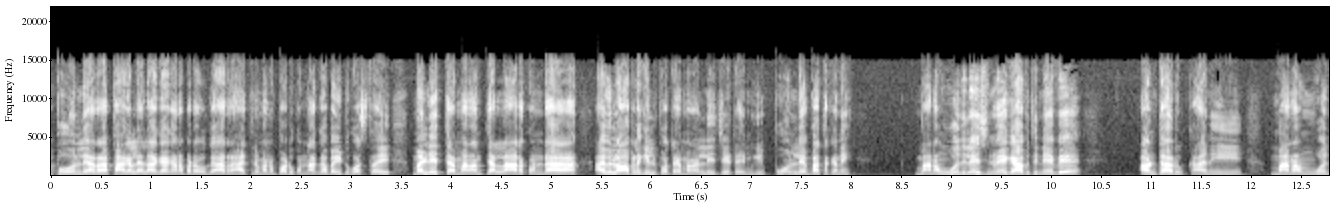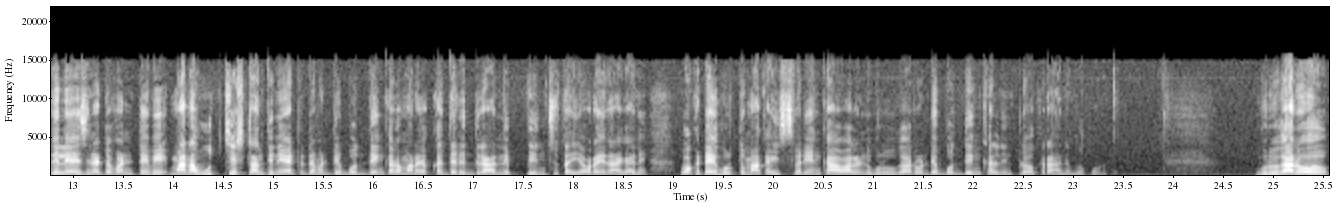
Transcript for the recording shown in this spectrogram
పోన్లేరా పగలు ఎలాగా కనపడవుగా? రాత్రి మనం పడుకున్నాక బయటకు వస్తాయి మళ్ళీ తె- మనం తెల్లారకుండా అవి లోపలికి వెళ్ళిపోతాయి మనం లేచే టైంకి. పోన్లే బతకని. మనం వదిలేసినవే అవి తినేవి? అంటారు. కానీ మనం వదిలేసినటువంటివి మన ఉచ్చిష్టం తినేటటువంటి బొద్దింకలు మన యొక్క దరిద్రాన్ని పెంచుతాయి. ఎవరైనా కానీ ఒకటే గుర్తు మాకు ఐశ్వర్యం కావాలండి గురువుగారు అంటే బొద్దింకల్ని ఇంట్లోకి రానివ్వకూడదు. గురువుగారు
